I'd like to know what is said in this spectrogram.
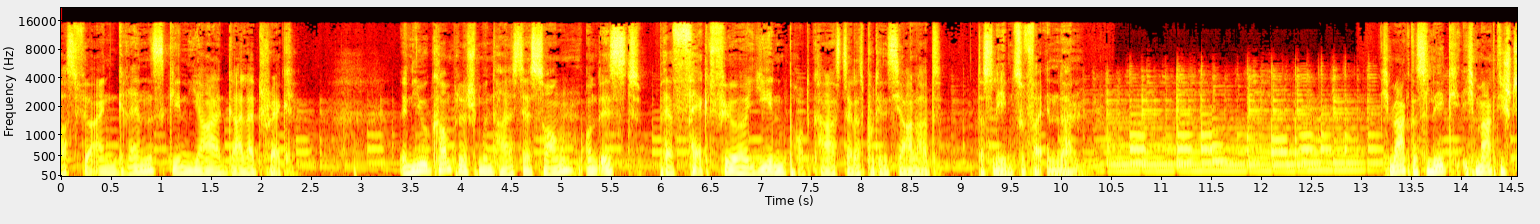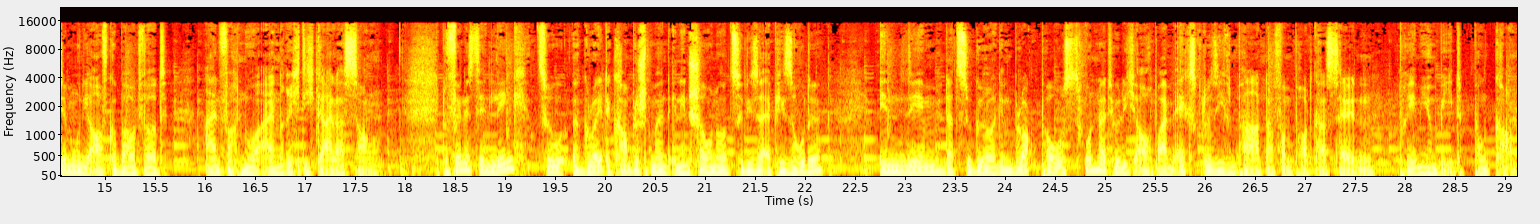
Was für ein grenzgenial geiler Track. A New Accomplishment heißt der Song und ist perfekt für jeden Podcast, der das Potenzial hat, das Leben zu verändern. Ich mag das Lick, ich mag die Stimmung, die aufgebaut wird. Einfach nur ein richtig geiler Song. Du findest den Link zu A Great Accomplishment in den Shownotes zu dieser Episode, in dem dazugehörigen Blogpost und natürlich auch beim exklusiven Partner vom Podcast Helden, premiumbeat.com.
